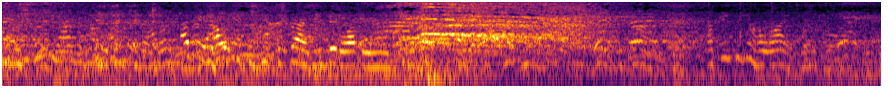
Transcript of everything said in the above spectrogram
I think he's in Hawaii.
